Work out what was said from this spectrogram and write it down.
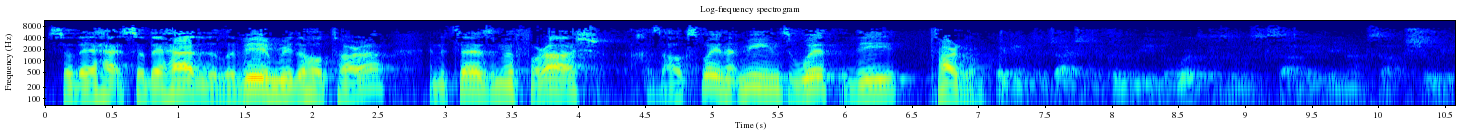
So they had, so they had the Levim read the whole Torah, and it says Meforash. I'll explain that means with the Targum. Quick interjection. They couldn't read the words was Ksav Ivri, not Ksav Shuri.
